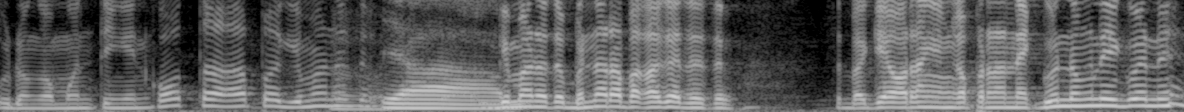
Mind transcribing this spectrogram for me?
udah nggak mentingin kota apa gimana tuh? Ya. Gimana tuh benar apa kagak tuh? Sebagai orang yang nggak pernah naik gunung nih gue nih.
